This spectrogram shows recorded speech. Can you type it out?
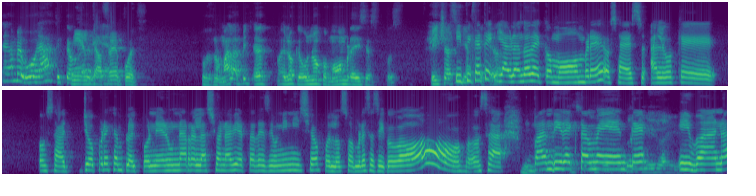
ya me voy, ah, que te Ni vaya el bien. café, pues. Pues nomás la picha, es lo que uno como hombre dices, pues pichas Y ya se fíjate, y hablando de como hombre, o sea, es algo que, o sea, yo, por ejemplo, el poner una relación abierta desde un inicio, pues los hombres así como, oh, o sea, van directamente y van a,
